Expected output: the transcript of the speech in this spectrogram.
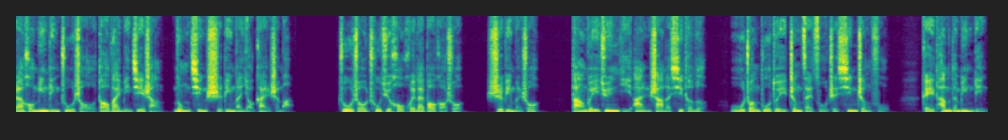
然后命令助手到外面街上弄清士兵们要干什么。助手出去后回来报告说，士兵们说，党卫军已暗杀了希特勒，武装部队正在组织新政府。给他们的命令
